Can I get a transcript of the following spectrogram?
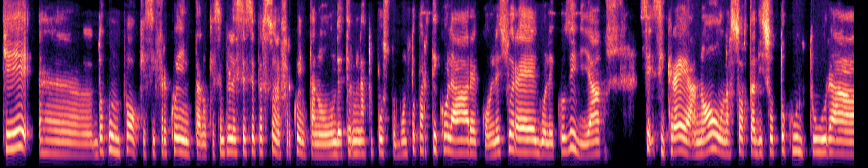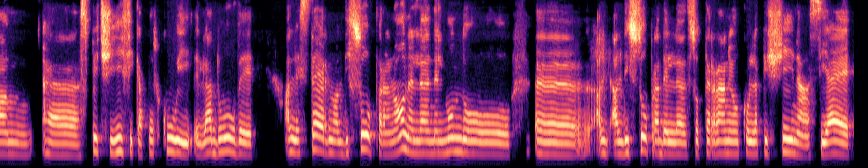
che eh, dopo un po' che si frequentano, che sempre le stesse persone frequentano un determinato posto molto particolare, con le sue regole e così via, si, si crea no? una sorta di sottocultura eh, specifica per cui laddove all'esterno, al di sopra, no? nel, nel, mondo eh, al, al, di sopra del sotterraneo con la piscina si è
